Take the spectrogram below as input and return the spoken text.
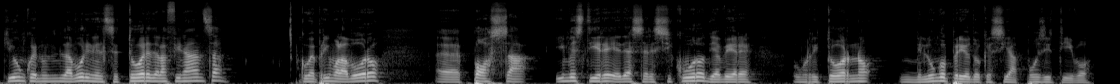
chiunque non lavori nel settore della finanza, come primo lavoro, eh, possa investire ed essere sicuro di avere un ritorno nel lungo periodo che sia positivo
